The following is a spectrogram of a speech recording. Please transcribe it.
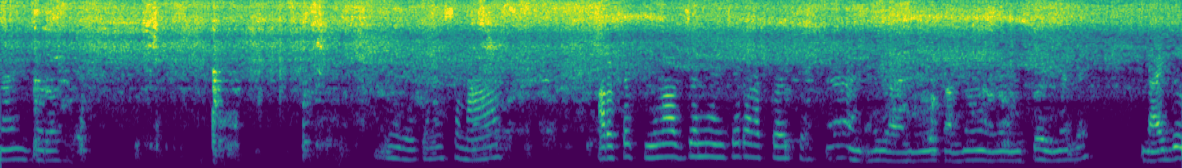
নাই করা এখানে আছে মাছ আর একটা কি মাছ জানি আনছে আর একটা হয়েছে হ্যাঁ আমি কান্না করি না রে নাই দো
